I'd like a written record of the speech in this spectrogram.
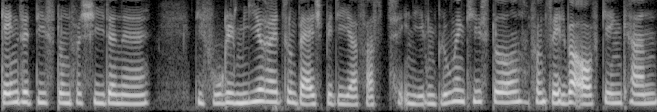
Gänsedisteln verschiedene, die Vogelmiere zum Beispiel, die ja fast in jedem Blumenkistel von selber aufgehen kann.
